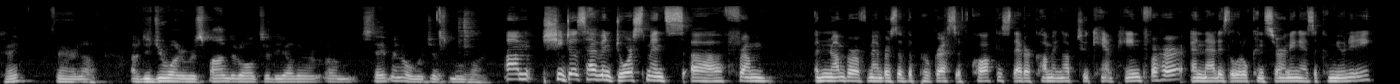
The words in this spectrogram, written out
Okay, fair enough. Uh, did you want to respond at all to the other um, statement, or we'll just move on? Um, she does have endorsements uh, from a number of members of the Progressive Caucus that are coming up to campaign for her, and that is a little concerning as a community.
